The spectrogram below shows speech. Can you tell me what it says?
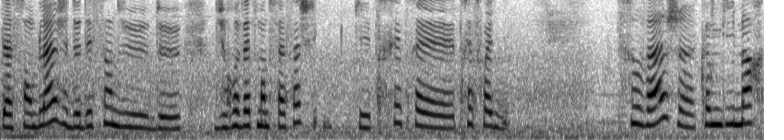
d'assemblage et de dessin du, revêtement de façade qui est très très soigné. Sauvage, comme Guimard,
